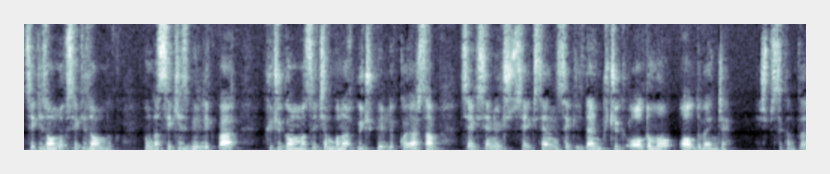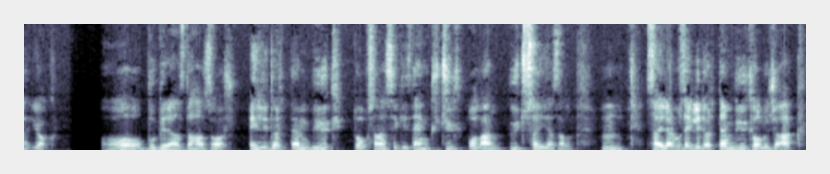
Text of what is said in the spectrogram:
8 onluk 8 onluk. Bunda 8 birlik var. Küçük olması için buna 3 birlik koyarsam 83 88'den küçük oldu mu? Oldu bence. Hiçbir sıkıntı yok. Oo bu biraz daha zor. 54'ten büyük, 98'den küçük olan 3 sayı yazalım. Hmm, sayılarımız 54'ten büyük olacak.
